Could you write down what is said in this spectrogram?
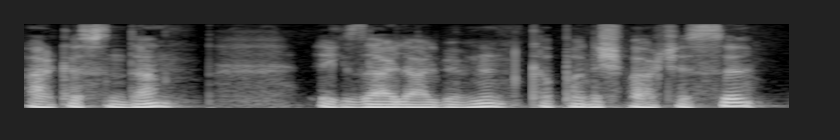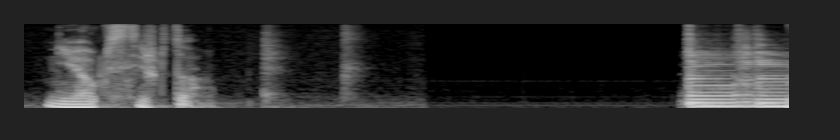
Arkasından Exile albümünün kapanış parçası New York Sirto. Müzik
